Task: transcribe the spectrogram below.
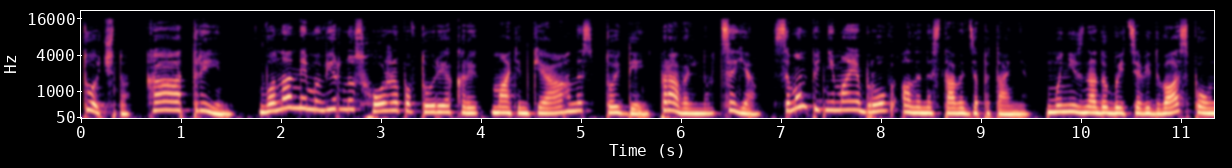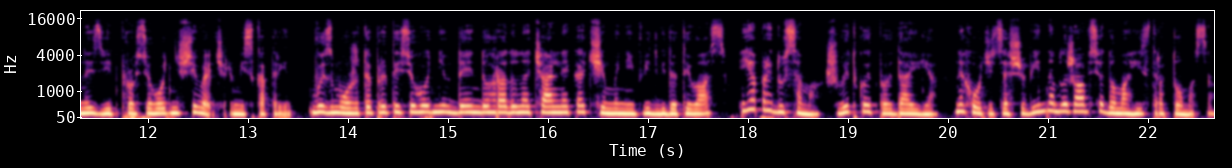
Точно, Катрін. Вона неймовірно схоже повторює крик матінки Агнес той день. Правильно, це я. Симон піднімає брови, але не ставить запитання. Мені знадобиться від вас повний звіт про сьогоднішній вечір, міс Катрін. Ви зможете прийти сьогодні в день до градоначальника чи мені відвідати вас? Я прийду сама, швидко відповідаю я. Не хочеться, щоб він наближався до магістра Томаса.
